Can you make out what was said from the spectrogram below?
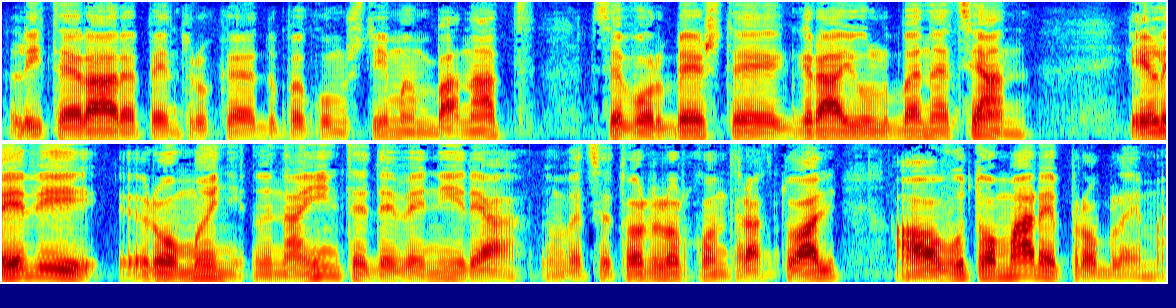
literară, pentru că, după cum știm, în Banat se vorbește graiul bănățean. Elevii români, înainte de venirea învățătorilor contractuali, au avut o mare problemă.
